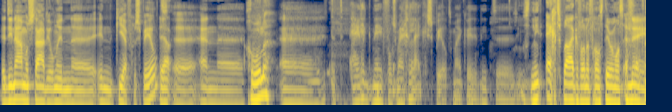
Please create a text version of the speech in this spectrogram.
het Dynamo-stadion in, eh, in Kiev gespeeld. Ja. Eh, en eh, Gewonnen. Eh, dat, eigenlijk, nee, volgens mij gelijk gespeeld, maar ik weet het niet. eh, is niet echt sprake van een Frans Timmermans effect.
